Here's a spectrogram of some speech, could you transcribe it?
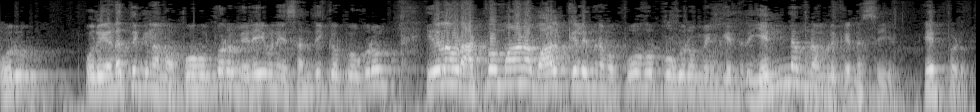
ஒரு ஒரு இடத்துக்கு நம்ம போக போறோம் இறைவனை சந்திக்க போகிறோம். இதெல்லாம் ஒரு அற்பமான வாழ்க்கையிலிருந்து நம்ம போக போகிறோம் என்கின்ற எண்ணம் நம்மளுக்கு என்ன செய்யும்? ஏற்படும்.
